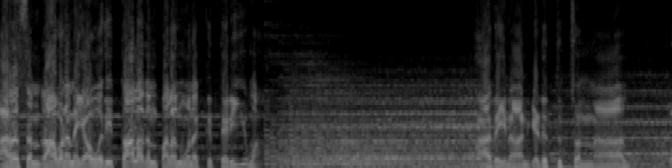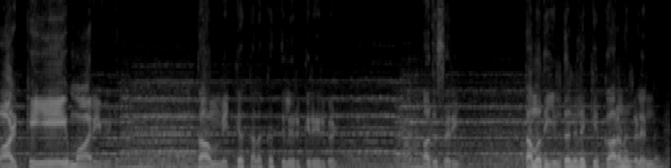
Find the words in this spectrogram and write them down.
அரசன் ராவணனை அவமதித்தால் அதன் பலன் உனக்கு தெரியுமா? அதை நான் எடுத்துச் சொன்னால் வாழ்க்கையே மாறிவிடும். தாம் மிக்க கலக்கத்தில் இருக்கிறீர்கள். அது சரி. தமது இந்த நிலைக்கு காரணங்கள் என்ன?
